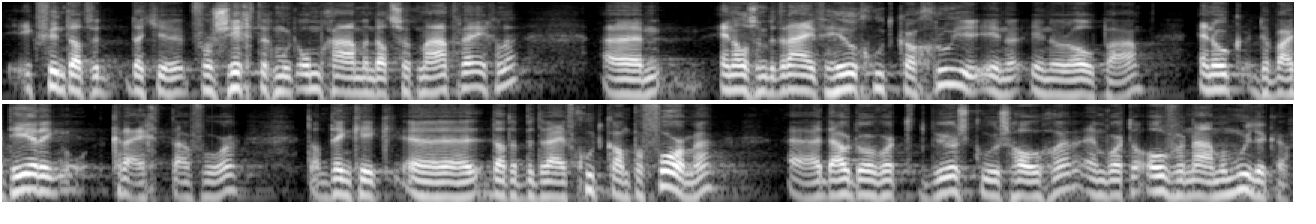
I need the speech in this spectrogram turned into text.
ik vind dat, we, dat je voorzichtig moet omgaan met dat soort maatregelen. Um, en als een bedrijf heel goed kan groeien in, in Europa en ook de waardering krijgt daarvoor, dan denk ik dat het bedrijf goed kan performen. Daardoor wordt de beurskoers hoger en wordt de overname moeilijker.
